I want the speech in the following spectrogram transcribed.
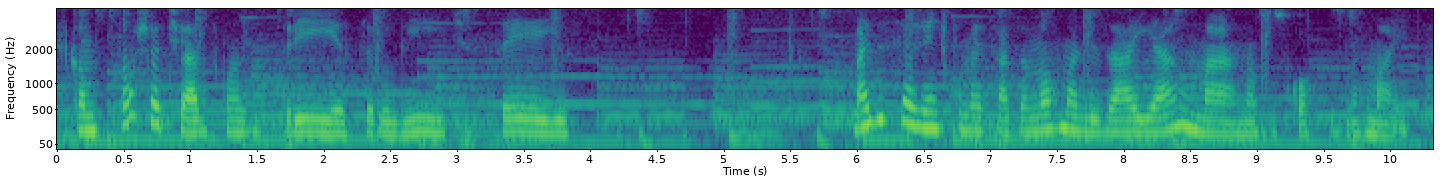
Ficamos tão chateados com as estrias, celulites, seios, mas e se a gente começasse a normalizar e a amar nossos corpos normais?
